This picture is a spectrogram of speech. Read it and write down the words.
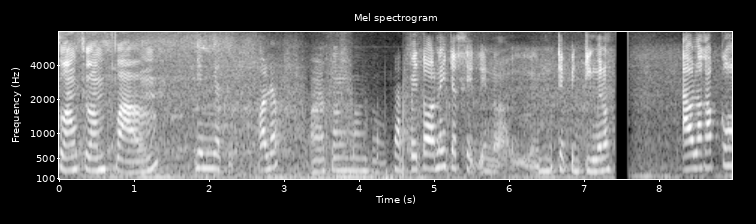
ฝางฝางฝางเงียบเงียบๆเถอะมาแล้วมาสร้างบ้านต่อ ตัดไปตอนนี้จะเสร็จเลยเหรอเออจะเป็นจริงไหมเนาะเอาละครับก็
